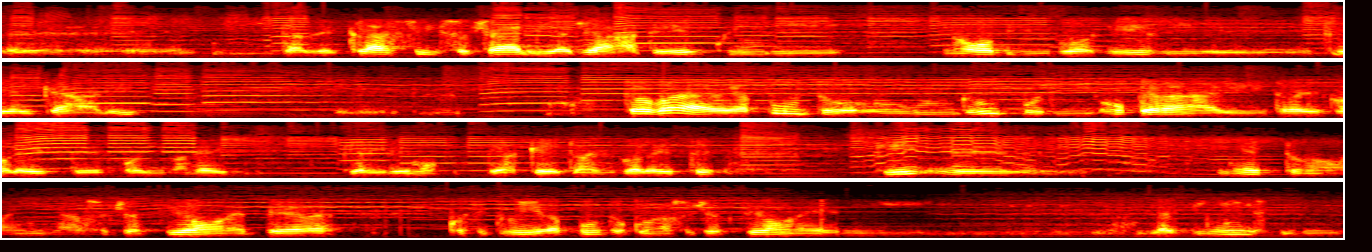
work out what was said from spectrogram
eh, dalle classi sociali agiate, quindi nobili, borghesi e clericali, trovare appunto un gruppo di operai, tra virgolette, poi magari chiariremo perché, tra virgolette, che eh, si mettono in associazione per costituire appunto con un'associazione di, di alpinisti, di,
